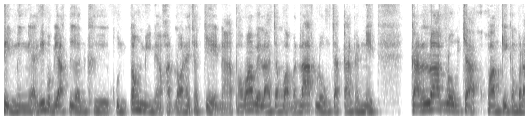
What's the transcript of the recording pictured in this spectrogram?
สิ่งหนึ่งเนี่ยที่ผมอยากเตือนคือคุณต้องมีแนวคัดลอสให้ชัดเจนนะ เพราะว่าเวลาจังหวะมันลากลงจากการแพนิค การลากลงจากความเก็งกำไร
